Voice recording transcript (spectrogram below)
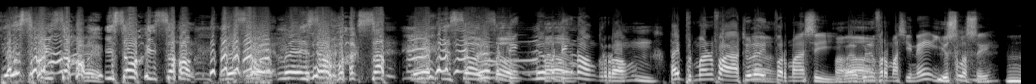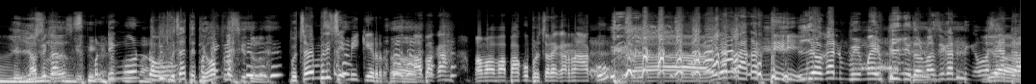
iso iso Eh. iso iso iso iso baksa iso Lu iso mending lu mending nongkrong, Hmm. tapi bermanfaat dulu Ah. informasi. Ah. Walaupun informasi ini useless sih. Ah, Ya, iya. Tapi kan gitu. mending ngono. bisa jadi hopeless gitu loh Bocah mesti cek mikir, apakah mama papaku bercerai karena aku? Ya, kan nggak ngerti. iya kan maybe gitu masih kan masih Iya. ada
